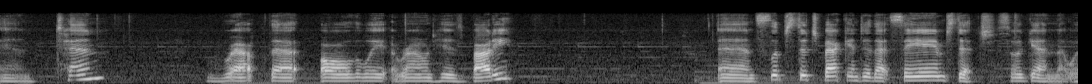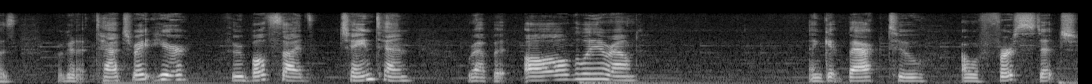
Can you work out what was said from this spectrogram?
and 10. Wrap that all the way around his body. and slip stitch back into that same stitch. So again, that was, we're going to attach right here through both sides, chain 10, wrap it all the way around, and get back to our first stitch,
